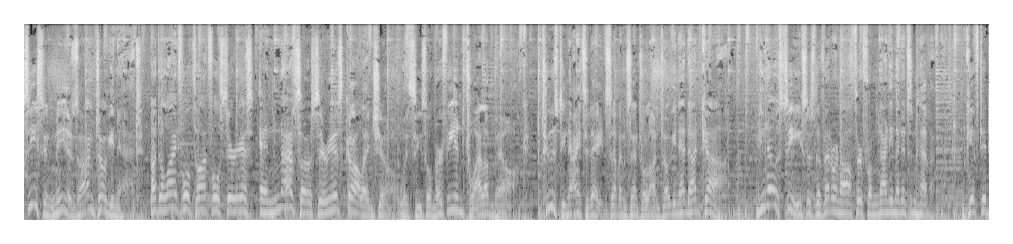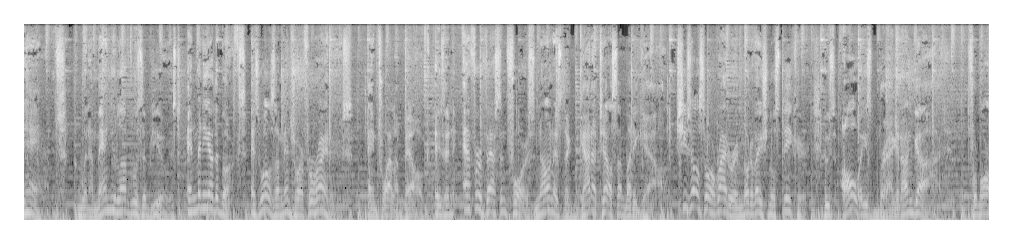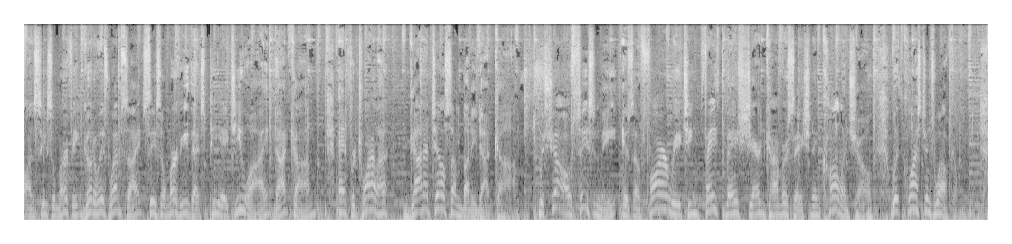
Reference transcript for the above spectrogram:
Cec and Me is on TogiNet, a delightful, thoughtful, serious, and not so serious call-in show with Cecil Murphey and Twyla Belk. Tuesday nights at 8, 7 Central on TogiNet.com. You know Cec is the veteran author from 90 Minutes in Heaven, Gifted Hands, When a Man You Loved Was Abused, and many other books, as well as a mentor for writers. And Twyla Belk is an effervescent force known as the Gotta Tell Somebody gal. She's also a writer and motivational speaker who's always bragging on God. For more on Cecil Murphey, go to his website, Cecil Murphey, that's P-H-E-Y dot com. And for Twyla, gotta tell somebody dot com. The show, Cec and Me, is a far-reaching, faith-based shared conversation and call-in show with questions welcome.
